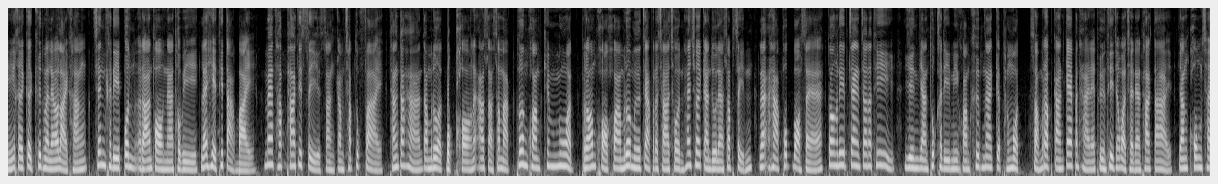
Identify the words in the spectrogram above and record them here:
นี้เคยเกิดขึ้นมาแล้วหลายครั้ง เช่น คดีปล้นร้านทองนาทวี และเหตุที่ตากใบ แม่ทัพภาคที่ 4 สั่งกำชับทุกฝ่าย ทั้งทหาร ตำรวจปกครองและอาสาสมัคร เพิ่มความเข้มงวด พร้อมขอความร่วมมือจากประชาชนให้ช่วยการดูแลทรัพย์สิน และหากพบเบาะแสต้องรีบแจ้งเจ้าหน้าที่ ยืนยันทุกคดีมีความคืบหน้าเกือบทั้งหมด สำหรับการแก้ปัญหาในพื้นที่จังหวัดชายแดนภาคใต้ ยังคงใช้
